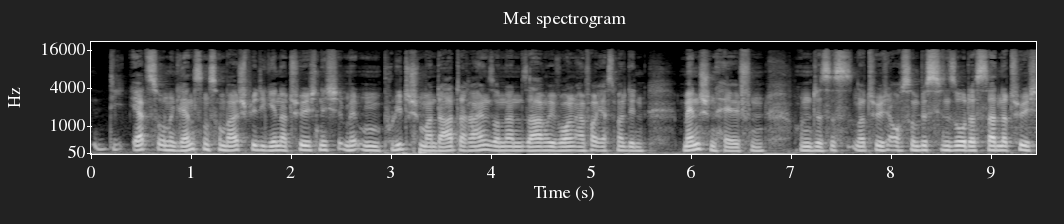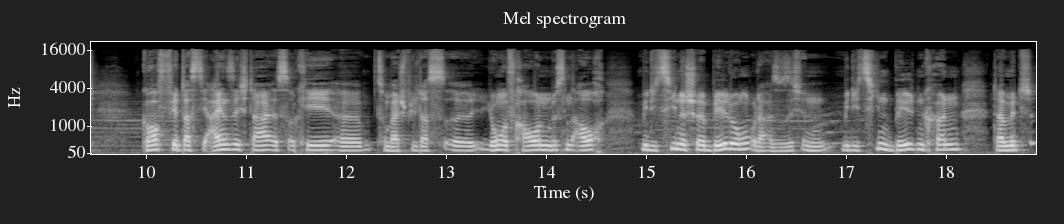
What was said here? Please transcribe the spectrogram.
Die Ärzte ohne Grenzen zum Beispiel, die gehen natürlich nicht mit einem politischen Mandat da rein, sondern sagen, wir wollen einfach erstmal den Menschen helfen. Und es ist natürlich auch so ein bisschen so, dass dann natürlich gehofft wird, dass die Einsicht da ist, okay, äh, zum Beispiel, dass äh, junge Frauen müssen auch medizinische Bildung oder also sich in Medizin bilden können, damit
